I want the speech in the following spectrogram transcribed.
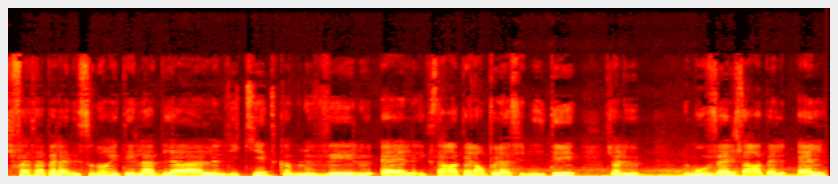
qui fasse appel à des sonorités labiales, liquides, comme le V, le L, et que ça rappelle un peu la féminité. Tu vois, le, mot vel, ça rappelle L,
